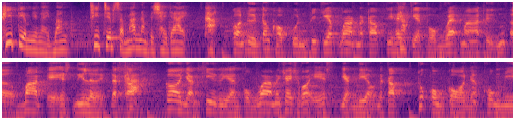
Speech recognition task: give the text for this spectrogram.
พี่เตรียมยังไงบ้าง ที่เจี๊ยบสามารถนำไปใช้ได้ค่ะ ก่อนอื่นต้องขอบคุณพี่เจี๊ยบมากนะครับ ที่ให้ค่ะเกียรติผมแวะมาถึงเอ่อบ้าน AS นี้เลยนะครับค่ะ ก็อย่างที่เรียนผมว่าไม่ใช่เฉพาะ AS อย่างเดียวนะครับ ทุกองค์กรเนี่ยคงมี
